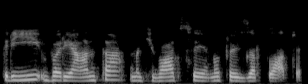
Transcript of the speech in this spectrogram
три варианта мотивации, ну, то есть зарплаты.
